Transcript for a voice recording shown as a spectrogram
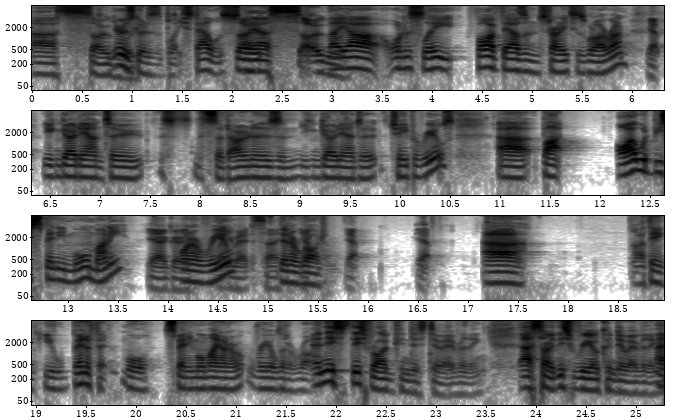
are so good. They're as good as the bloody Stellas. So They are so good. They are honestly five thousand Stratics is what I run. Yep. You can go down to the Sedonas and you can go down to cheaper reels, uh, but I would be spending more money Yeah, I agree. on a reel you're about to say. than a Yep. rod. Yep. Yep. Uh, I think you'll benefit more spending more money on a reel than a rod. And this this rod can just do everything. Uh, sorry, this reel can do everything. The Uh,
